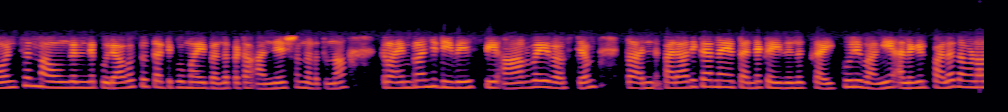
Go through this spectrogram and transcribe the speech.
മോൻസൺ മാവുങ്കലിന്റെ പുരാവസ്തു തട്ടിപ്പുമായി ബന്ധപ്പെട്ട അന്വേഷണം നടത്തുന്ന crime branch DySP R Y Rustam പരാതിക്കാരനായ തന്റെ കയ്യിൽ നിന്ന് കൈക്കൂലി വാങ്ങി അല്ലെങ്കിൽ പലതവണ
